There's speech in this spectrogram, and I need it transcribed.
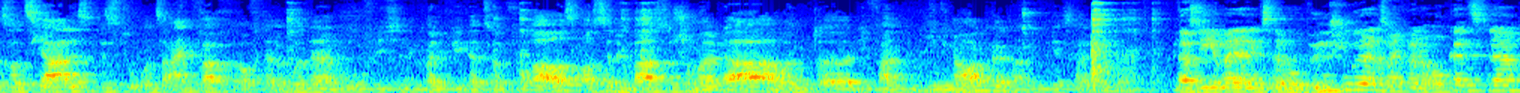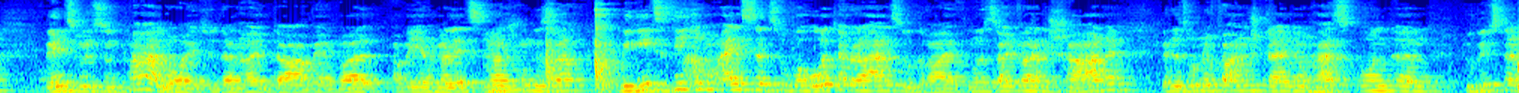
Soziales bist du uns einfach auf der, aufgrund deiner beruflichen Qualifikation voraus. Außerdem warst du schon mal da und äh, die fanden dich Knorke, dann gehst halt wieder. Was ich mir allerdings nur wünschen würde, das sage ich mal auch ganz klar, wenn zumindest ein paar Leute dann halt da wären, weil, habe ich ja beim letzten Mal schon gesagt, mir geht es nicht darum, Einzelne zu verurteilen oder anzugreifen. Nur es ist halt mal dann schade, wenn du so eine Veranstaltung hast und ähm, du bist dann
